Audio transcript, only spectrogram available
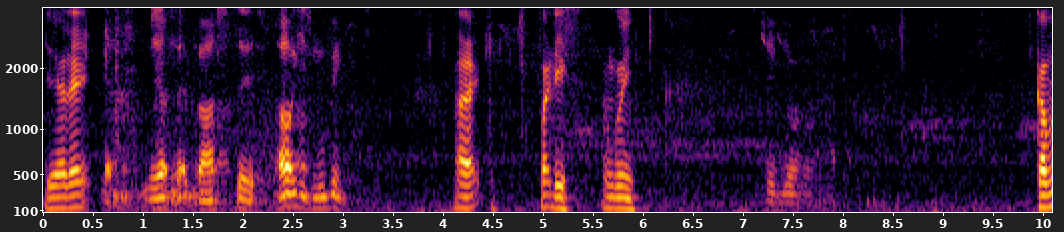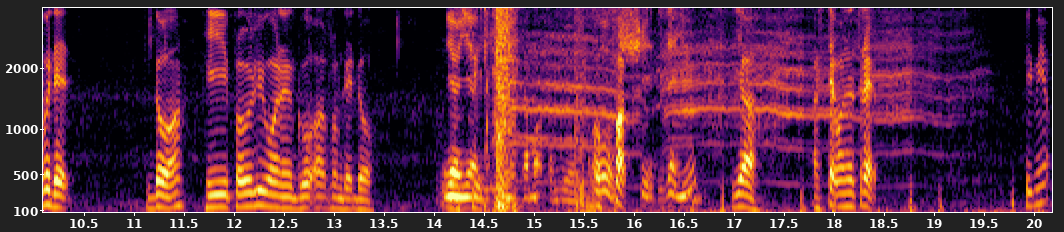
Yeah, right. That, yep, that bastard. Oh, he's moving. Alright. Fuck this. I'm going. Okay, go. Cover that door. ah. He probably wanna go out from that door. Yeah, Oh, yeah, shit. he's gonna come out from here. Oh, fuck. shit, is that you? Yeah. I step on the trap. Pick me up.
